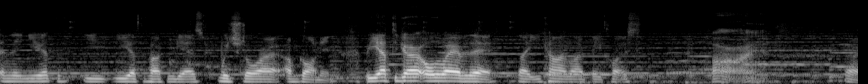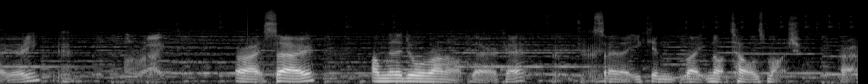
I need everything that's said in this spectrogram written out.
and then you have to you, you have to fucking guess which door I, I've gone in. But you have to go all the way over there. Like you can't like be close. All right. All right, you ready? Yeah. All right. All right, so I'm gonna do a run up there, okay? Okay. So that you can like not tell as much. All right.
